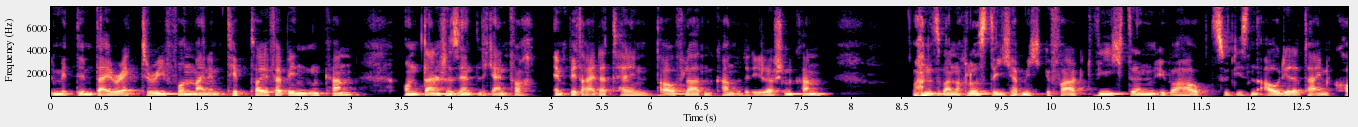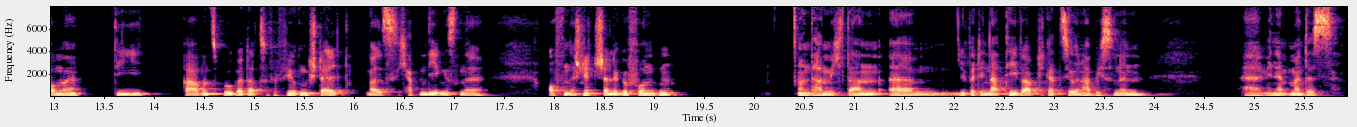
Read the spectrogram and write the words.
mit dem Directory von meinem Tiptoy verbinden kann und dann schlussendlich einfach MP3-Dateien draufladen kann oder die löschen kann. Und es war noch lustig, ich habe mich gefragt, wie ich denn überhaupt zu diesen Audiodateien komme, die Ravensburger da zur Verfügung stellt, weil ich habe nirgends eine offene Schnittstelle gefunden und habe mich dann ähm, über die native Applikation habe ich so einen, äh, wie nennt man das,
